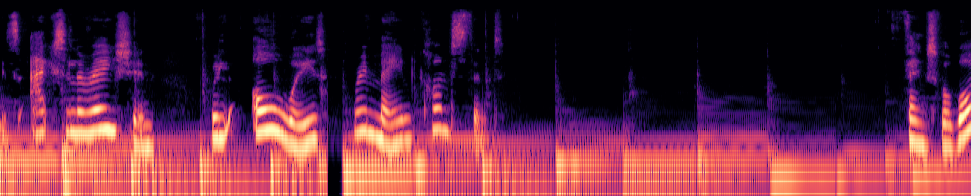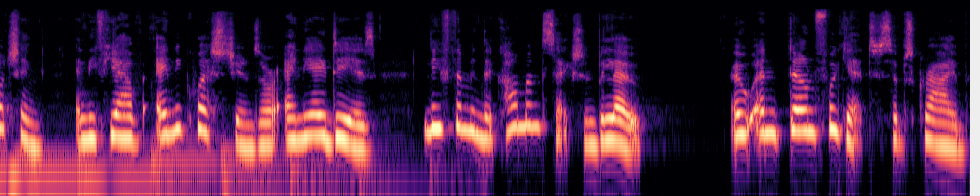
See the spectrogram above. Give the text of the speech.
its acceleration will always remain constant. Thanks for watching, and if you have any questions or any ideas, leave them in the comment section below. Oh, and don't forget to subscribe.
